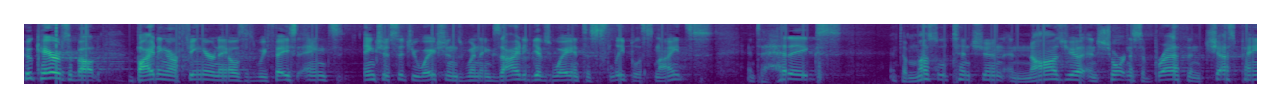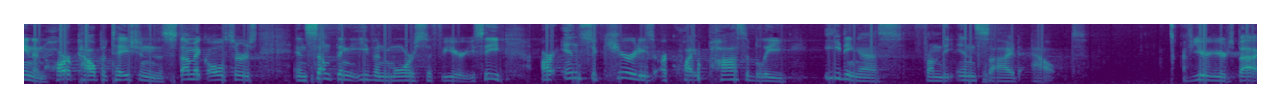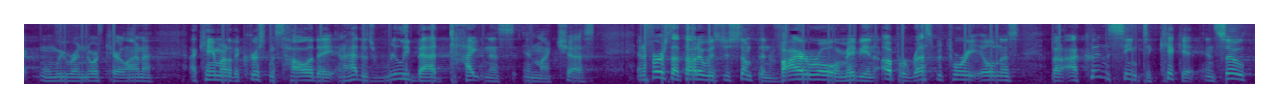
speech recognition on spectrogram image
Who cares about biting our fingernails as we face anxious situations when anxiety gives way into sleepless nights, into headaches, into muscle tension and nausea and shortness of breath and chest pain and heart palpitation and stomach ulcers and something even more severe? You see, our insecurities are quite possibly eating us from the inside out. A few years back, when we were in North Carolina, I came out of the Christmas holiday and I had this really bad tightness in my chest. And at first I thought it was just something viral or maybe an upper respiratory illness, but I couldn't seem to kick it. And so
